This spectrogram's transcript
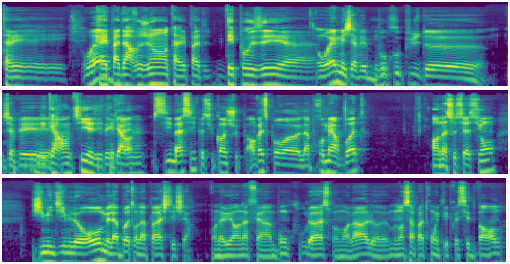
T'avais ouais. pas d'argent, tu n'avais pas déposé. Euh, ouais, mais j'avais beaucoup plus de. J'avais. Les garanties, elles étaient pas. Si, bah si, parce que quand je suis. En fait, pour euh, la première boîte, en association, j'ai mis 10 000 euros, mais la boîte, on l'a pas acheté cher. On a, eu, on a fait un bon coup là, à ce moment-là. Mon ancien patron était pressé de vendre.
